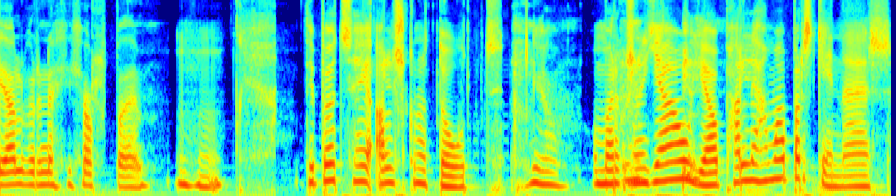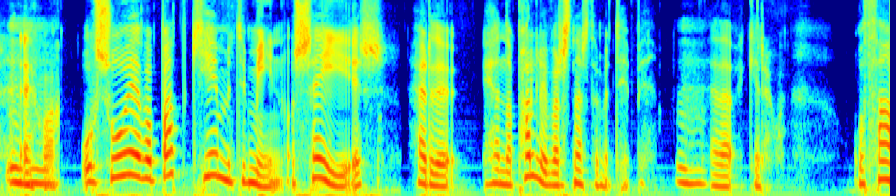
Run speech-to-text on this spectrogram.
í alvöru ekki hjálpa þeim. mm þið börn segja alls konar dót Já. og maður er svona, já, já, Palli hann var bara að skeina þér Mhm. eitthvað, og svo ef að badd kemur til mín og segir, herðu, hérna Palli var að snerta með tippi, Mhm. eða gera eitthvað og þá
